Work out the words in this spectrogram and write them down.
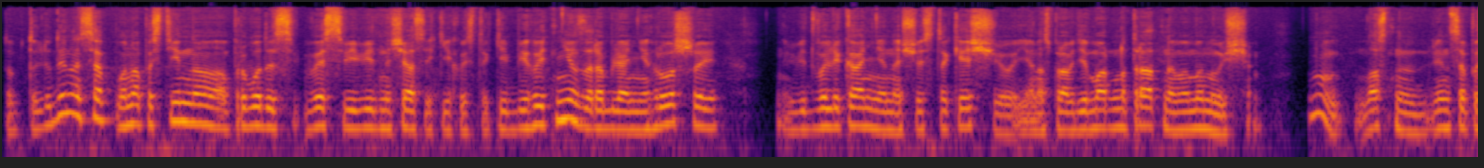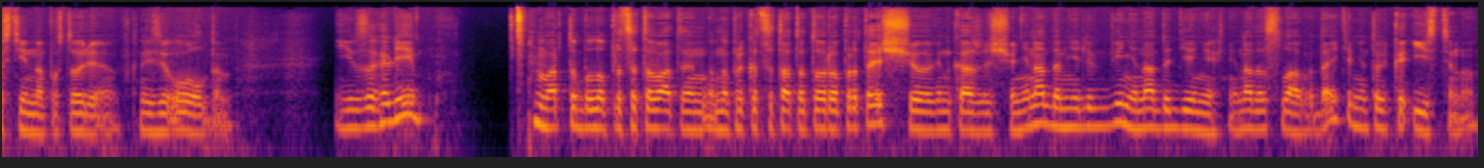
Тобто людина ця, вона постійно проводить весь свій вільний час якихось такі біготні, заробляння грошей, відволікання на щось таке, що є насправді марнотратним і минущим. Ну, власне, він це постійно повторює в книзі Олден. І взагалі, варто було процитувати, наприклад, цитату Торо про те, що він каже, що не надо мне любви, не надо денег, не надо славы, дайте мне только истину.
